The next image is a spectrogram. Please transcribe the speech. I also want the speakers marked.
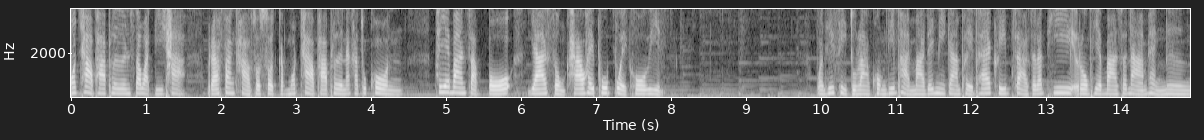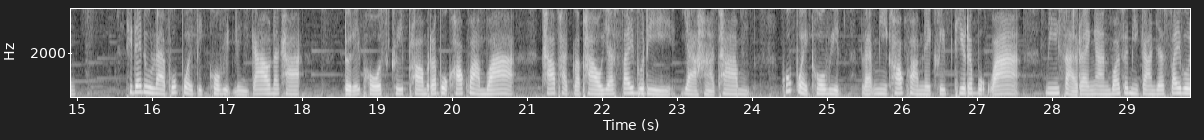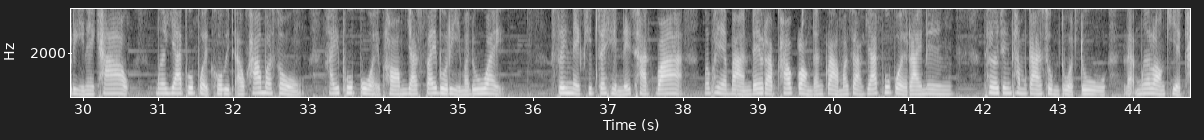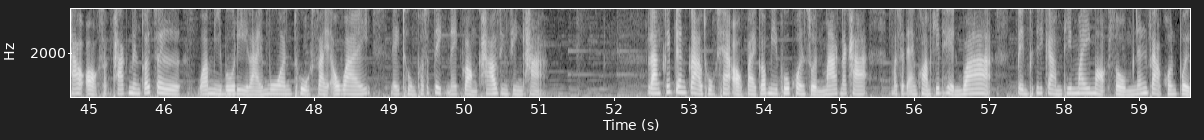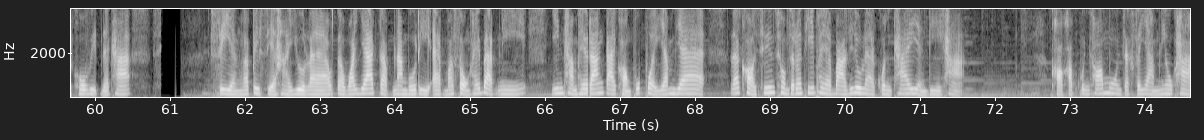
Speaker 1: มดข่าวพาเพลิน สวัสดีค่ะ รับฟังข่าวสดๆ กับมดข่าวพาเพลินนะคะทุกคน พยาบาลจับโป๊ะยาส่งข้าวให้ผู้ป่วยโควิด วันที่ 4 ตุลาคมที่ผ่านมาได้มีการเผยแพร่คลิปจากเจ้าหน้าที่โรงพยาบาลสนามแห่งหนึ่ง ที่ได้ดูแลผู้ป่วยติดโควิด -19 นะคะ โดยได้โพสต์คลิปพร้อมระบุข้อความว่า ข้าวผัดกระเพรายัดไส้บุรีอย่าหาทำผู้ป่วยโควิด และมีข้อความในคลิปที่ระบุว่า มีสายรายงานว่าจะมีการยัดไส้บุหรี่ในข้าว เมื่อญาติผู้ป่วยโควิดเอาข้าวมาส่ง ให้ผู้ป่วยพร้อมยัดไส้บุหรี่มาด้วย ซึ่งในคลิปจะเห็นได้ชัดว่า เมื่อพยาบาลได้รับข้าวกล่องดังกล่าวมาจากญาติผู้ป่วยรายหนึ่ง เธอจึงทำการสุ่มตรวจดู และเมื่อลองเขียดข้าวออกสักพักหนึ่งก็เจอว่ามีบุหรี่หลายมวนถูกใส่เอาไว้ ในถุงพลาสติกในกล่องข้าวจริง ๆ ค่ะ หลังคลิปดังกล่าวถูกแชร์ออกไปก็มีผู้คนส่วนมากนะคะ มาแสดงความคิดเห็นว่าเป็นพฤติกรรมที่ไม่เหมาะสม เนื่องจากคนป่วยโควิดนะคะเสี่ยงและไปเสียหายอยู่แล้ว แต่ว่าญาติกลับนำบุหรี่แอบมาส่งให้แบบนี้ ยิ่งทำให้ร่างกายของผู้ป่วยย่ำแย่ และขอชื่นชมเจ้าหน้าที่พยาบาลที่ดูแลคนไข้อย่างดีค่ะ ขอขอบคุณข้อมูลจากสยามนิวค่ะ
